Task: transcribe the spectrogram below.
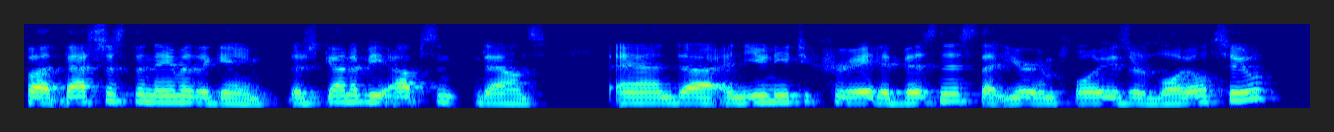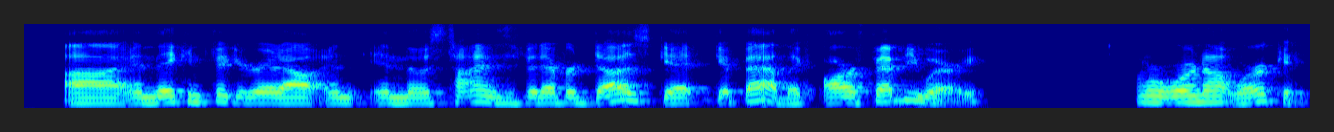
but that's just the name of the game. There's going to be ups and downs, and uh, and you need to create a business that your employees are loyal to, uh, and they can figure it out in in those times if it ever does get get bad, like our February, where we're not working.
